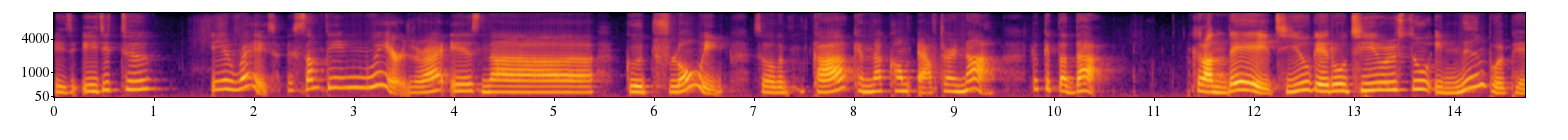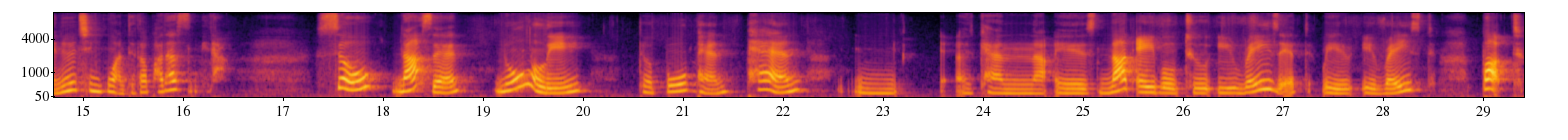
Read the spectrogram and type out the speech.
it's easy to erase. It's something weird, right? It's not good flowing. So 가 cannot come after na. Look at the dot. 그런데 지우개로 지울 수 있는 볼펜을 친구한테서 받았습니다. So, 나 said, normally the ball pen, pen can, is not able to erase it, erased, but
